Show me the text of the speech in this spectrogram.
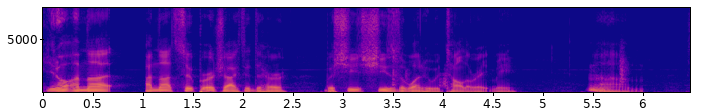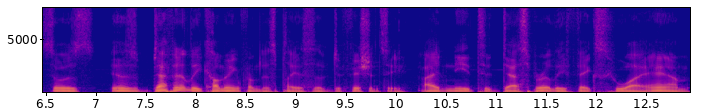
You know, I'm not I'm not super attracted to her, but she she's the one who would tolerate me. Mm. Um, so it was it was definitely coming from this place of deficiency. I need to desperately fix who I am,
